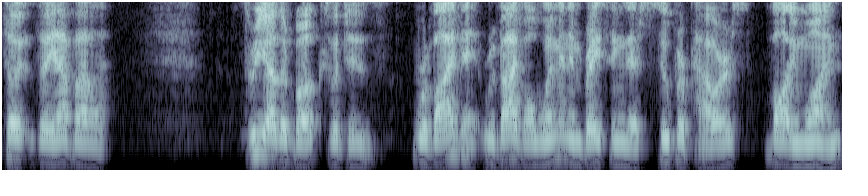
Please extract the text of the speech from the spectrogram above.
so so you have uh, three other books, which is Revive Revival: Women Embracing Their Superpowers, Volume One,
